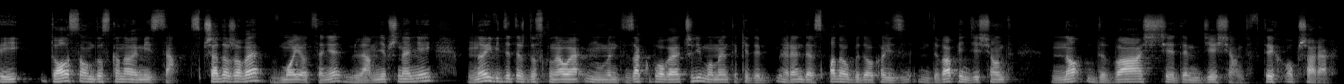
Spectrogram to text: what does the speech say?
i to są doskonałe miejsca sprzedażowe, w mojej ocenie, dla mnie przynajmniej. No i widzę też doskonałe momenty zakupowe, czyli momenty, kiedy render spadałby do okolic 2,50, no 2,70 w tych obszarach.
